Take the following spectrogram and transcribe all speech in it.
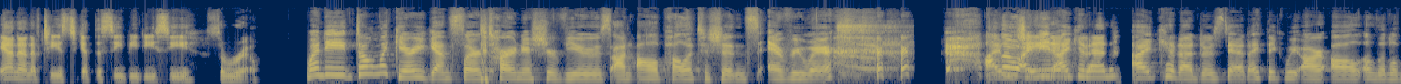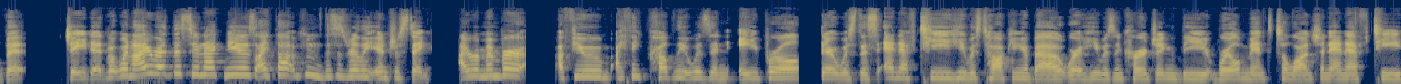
and NFTs to get the CBDC through. Wendy, don't let Gary Gensler tarnish your views on all politicians everywhere. Although, I mean, I can, I can understand. I think we are all a little bit jaded. But when I read the Sunak news, I thought, hmm, this is really interesting. I remember a few, I think probably it was in April, there was this NFT he was talking about where he was encouraging the Royal Mint to launch an NFT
